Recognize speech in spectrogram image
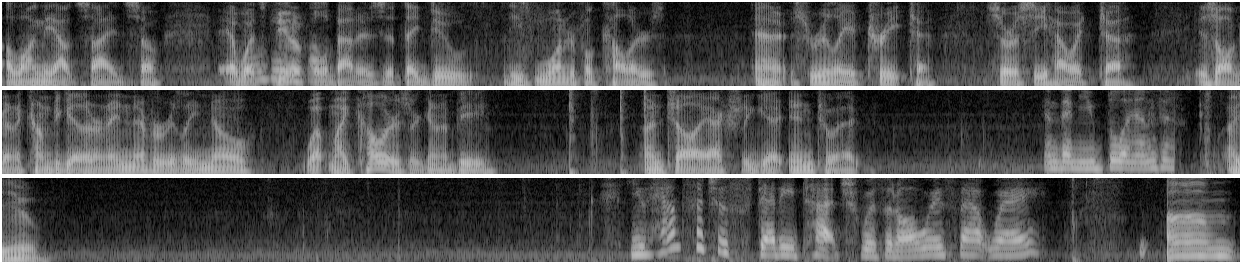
along the outside. So, uh, so what's beautiful. beautiful. about it is that they do these wonderful colors. and it's really a treat to sort of see how it uh, is all going to come together. And I never really know what my colors are going to be until I actually get into it. And then you blend. I do. You have such a steady touch. Was it always that way? Um,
